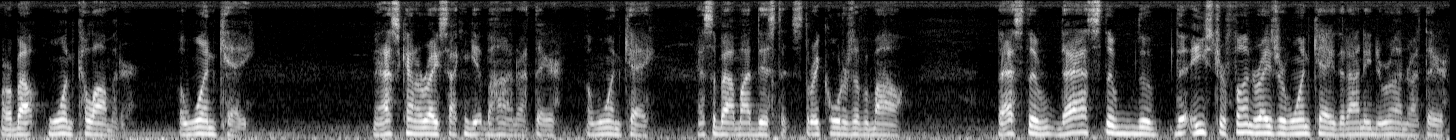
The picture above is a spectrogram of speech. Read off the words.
or about one kilometer, a 1K. Now that's the kind of race I can get behind right there. A 1K. That's about my distance, three quarters of a mile. That's the that's the, the, the Easter fundraiser 1K that I need to run right there.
